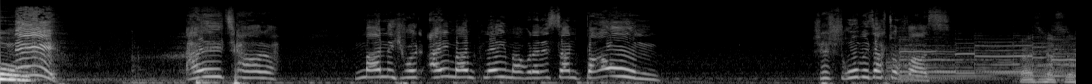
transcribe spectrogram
Oh! Nee! Alter! Mann, ich wollte einmal ein Play machen und dann ist da ein Baum! Chef Strobel, sag doch was! Ich weiß nicht, was du da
